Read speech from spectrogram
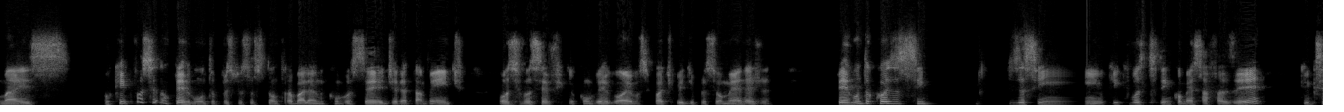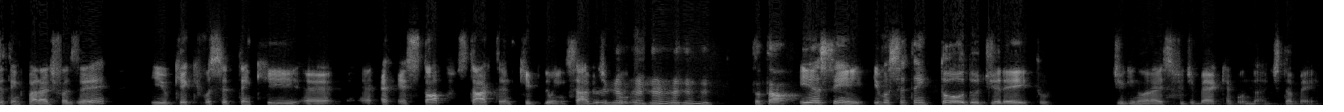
mas por que, que você não pergunta para as pessoas que estão trabalhando com você diretamente? Ou se você fica com vergonha, você pode pedir para o seu manager. Pergunta coisas simples assim: o que, que você tem que começar a fazer? O que, que você tem que parar de fazer? E o que, que você tem que. É, é, é stop, start and keep doing, sabe? Uhum, tipo, uhum, uhum. Total. E assim, e você tem todo o direito de ignorar esse feedback abundante também.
